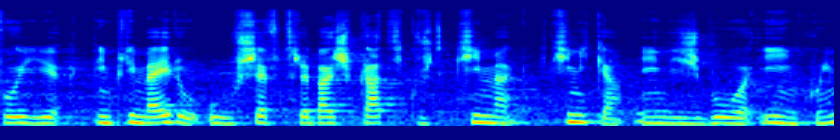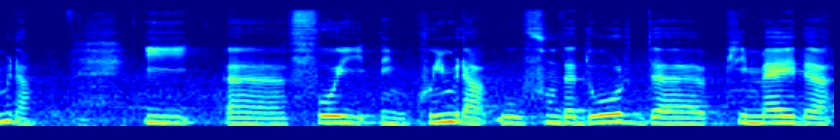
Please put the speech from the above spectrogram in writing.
foi, em primeiro, o chefe de trabalhos práticos de Química em Lisboa e em Coimbra. E uh, foi em Coimbra o fundador da primeira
